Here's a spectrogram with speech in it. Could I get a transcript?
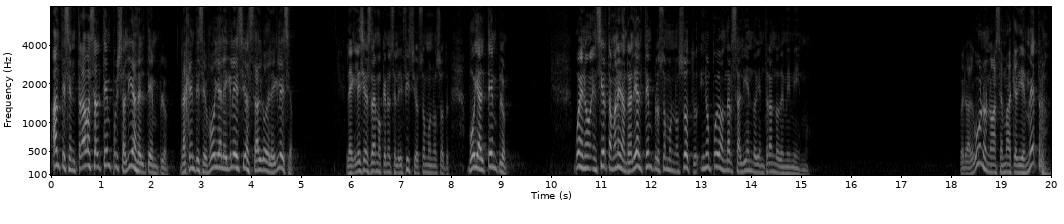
Antes entrabas al templo y salías del templo. La gente dice, voy a la iglesia, salgo de la iglesia. La iglesia sabemos que no es el edificio, somos nosotros. Voy al templo. Bueno, en cierta manera, en realidad el templo somos nosotros y no puedo andar saliendo y entrando de mí mismo. Pero algunos no hacen más que 10 metros.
